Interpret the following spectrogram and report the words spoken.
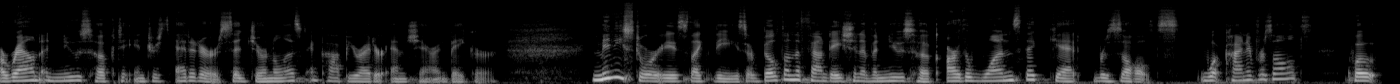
around a news hook to interest editors, said journalist and copywriter M. Sharon Baker. Mini stories like these are built on the foundation of a news hook, are the ones that get results. What kind of results? Quote,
